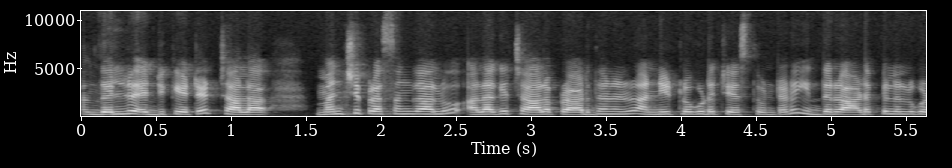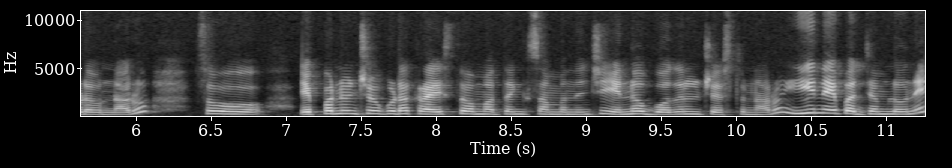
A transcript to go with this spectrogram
వెల్ ఎడ్యుకేటెడ్ చాలా మంచి ప్రసంగాలు అలాగే చాలా ప్రార్థనలు అన్నిట్లో కూడా చేస్తుంటాడు. ఇద్దరు ఆడపిల్లలు కూడా ఉన్నారు. సో ఎప్పటి నుంచో కూడా క్రైస్తవ మతంకి సంబంధించి ఎన్నో బోధనలు చేస్తున్నారు. ఈ నేపథ్యంలోనే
